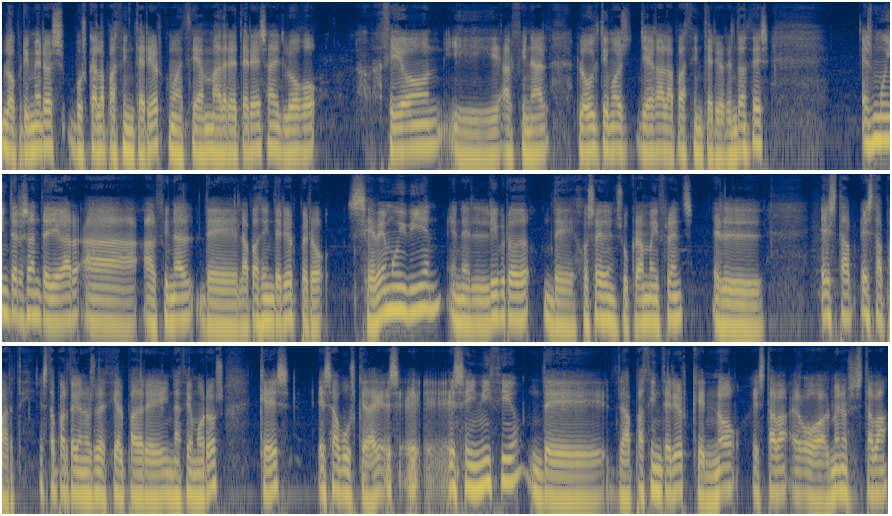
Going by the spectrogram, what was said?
lo primero es buscar la paz interior, como decía Madre Teresa, y luego la oración y al final lo último es llega a la paz interior. Entonces, es muy interesante llegar al final de La paz interior, pero se ve muy bien en el libro de José, en su Crown My Friends, el, esta, esta parte, esta parte que nos decía el padre Ignacio Morós, que es esa búsqueda, ese inicio de, la paz interior que no estaba, o al menos estaba,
